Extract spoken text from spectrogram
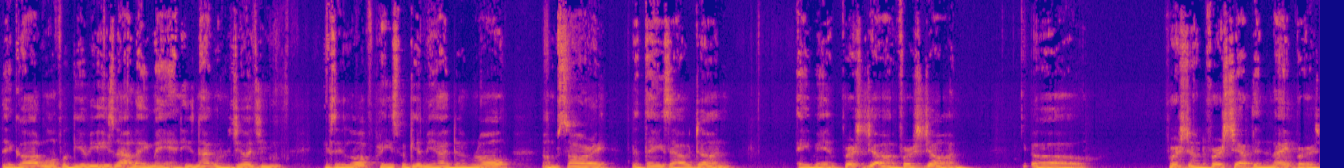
that God won't forgive you. He's not like man. He's not going to judge you. You say, Lord, please forgive me. I've done wrong. I'm sorry. The things I've done. Amen. First John, First John, uh, First John, the first chapter, in the ninth verse.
